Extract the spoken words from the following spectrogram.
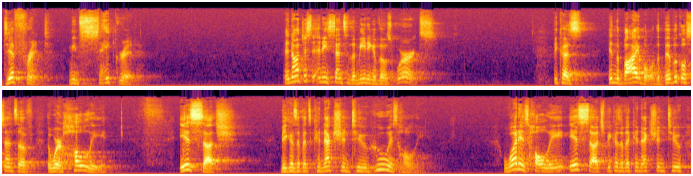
different, it means sacred. And not just any sense of the meaning of those words. Because in the Bible, the biblical sense of the word holy is such because of its connection to who is holy. What is holy is such because of the connection to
